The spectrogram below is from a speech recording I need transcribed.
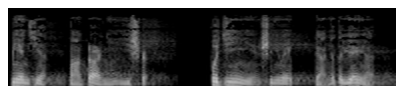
面见马格尔尼一事，不仅仅是因为两家的渊源，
